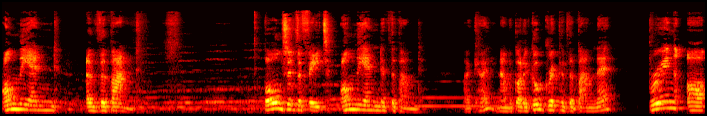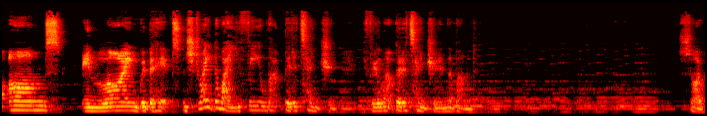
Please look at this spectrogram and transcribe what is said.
on the end of the band. Balls of the feet on the end of the band. Okay, now we've got a good grip of the band there. Bring our arms in line with the hips, and straight away you feel that bit of tension. You feel that bit of tension in the band. So,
